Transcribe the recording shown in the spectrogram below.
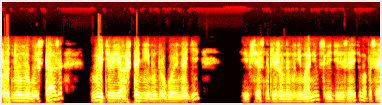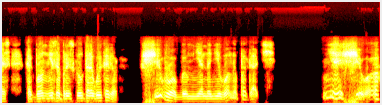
Поднял ногу из таза, вытер ее о штанину другой ноги, и все с напряженным вниманием следили за этим, опасаясь, как бы он не забрызгал дорогой ковер. «С чего бы мне на него нападать?» «Не с чего»,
